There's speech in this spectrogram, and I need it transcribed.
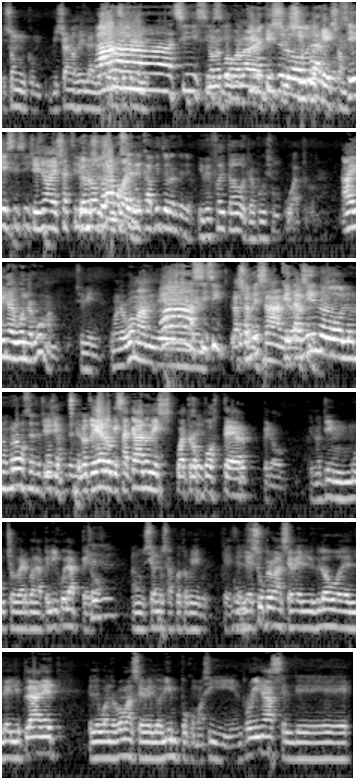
Que son villanos de la Legión. Ah, sí, sí. No me sí. puedo acordar de cinco que son. Sí, sí, sí. Sí, no, Lo nombramos en el capítulo anterior. Y me falta otra, porque son cuatro. Ah, hay una de Wonder Woman. Se viene. Wonder Woman. ah, eh, sí, sí. La que también, que también lo, lo nombramos en el podcast El otro día lo que sacaron es cuatro póster, pero que no tienen mucho que ver con la película, pero. Anunciando esas cuatro películas. Que el de. Superman se ve el globo del Daily Planet, el de Wonder Woman se ve el Olimpo como así en ruinas, el de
